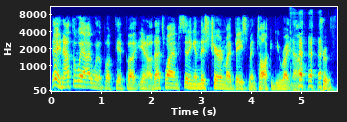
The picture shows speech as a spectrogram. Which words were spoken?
Hey, not the way I would have booked it, but you know that's why I'm sitting in this chair in my basement talking to you right now. Truth.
